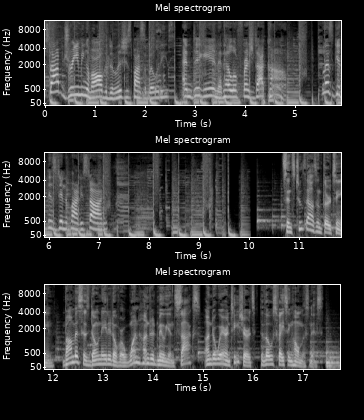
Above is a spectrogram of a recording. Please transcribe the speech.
Stop dreaming of all the delicious possibilities and dig in at HelloFresh.com. Let's get this dinner party started. Since 2013, Bombas has donated over 100 million socks, underwear, and t shirts to those facing homelessness.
